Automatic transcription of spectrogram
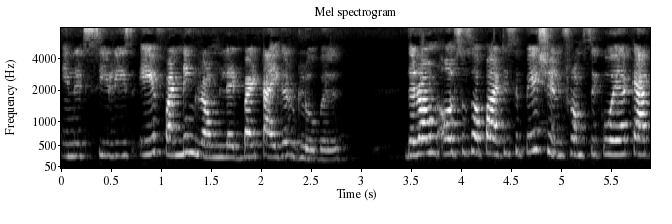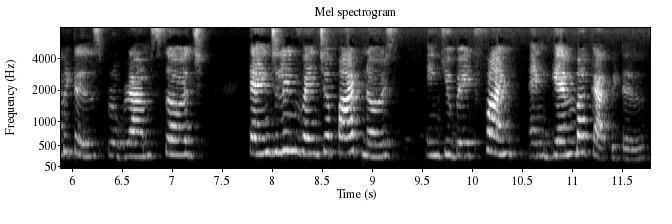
in its Series A funding round led by Tiger Global. The round also saw participation from Sequoia Capital's program Surge, Tanglin Venture Partners, Incubate Fund and Gemba Capital.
